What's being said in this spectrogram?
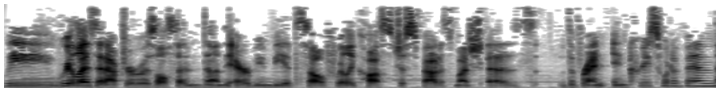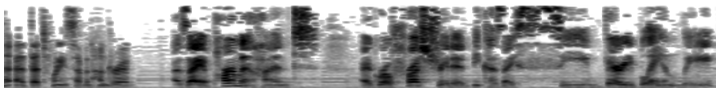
We realized that after it was all said and done, the Airbnb itself really cost just about as much as the rent increase would have been at that 2700 As I apartment hunt, I grow frustrated because I see very blatantly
